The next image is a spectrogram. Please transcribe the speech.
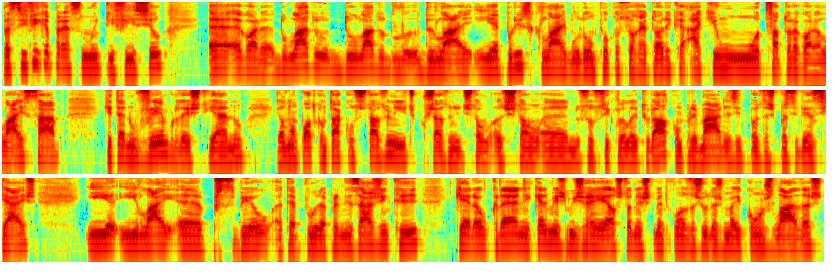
Pacífica parece muito difícil. Uh, agora, do lado, do lado de, de Lai, e é por isso que Lai mudou um pouco a sua retórica, há aqui um, um, outro fator agora. Lai sabe que até novembro deste ano ele não pode contar com os Estados Unidos, porque os Estados Unidos estão, estão uh, no seu ciclo eleitoral, com primárias e depois as presidenciais, e, e Lai uh, percebeu, até por aprendizagem, que quer a Ucrânia, quer mesmo Israel, estão neste momento com as ajudas meio congeladas,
